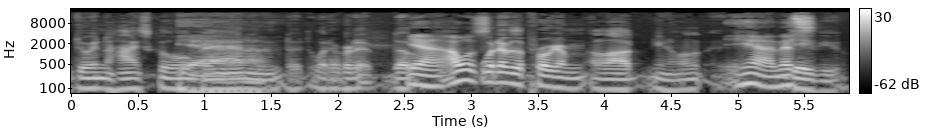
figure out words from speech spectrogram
doing the high school Yeah. band and whatever the, the. Yeah, I was. whatever the program allowed. You know, Yeah, and that's gave you.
